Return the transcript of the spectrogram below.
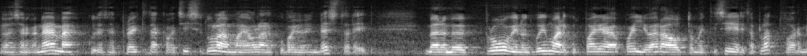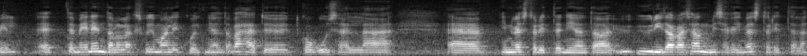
ühesõnaga näeme, kuidas need projektid hakkavad sisse tulema ja oleneb, kui palju on investoreid me oleme proovinud võimalikult palju, palju ära automatiseerida platvormil, et meil endal oleks võimalikult nii-öelda vähe tööd kogu selle äh, investorite nii-öelda üüri tagasiandmisega investoritele.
